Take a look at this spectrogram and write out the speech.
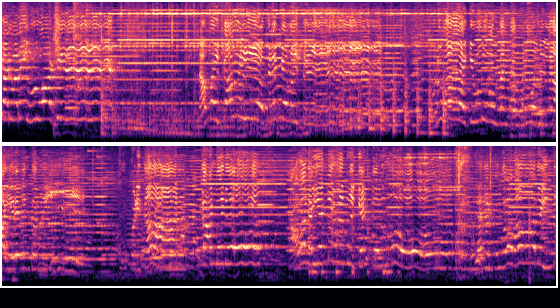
கருவறை உருவாக்கி நம்மை கல்வியை திறக்க வைத்து உருவாக்கி உருவம் தந்த உருவம் இல்லா இறைவன் தந்தை. இப்படித்தான் காண்பதோ அவனை என்னவென்று கேட்பதுவோ எனக்கு உறவாத இந்த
